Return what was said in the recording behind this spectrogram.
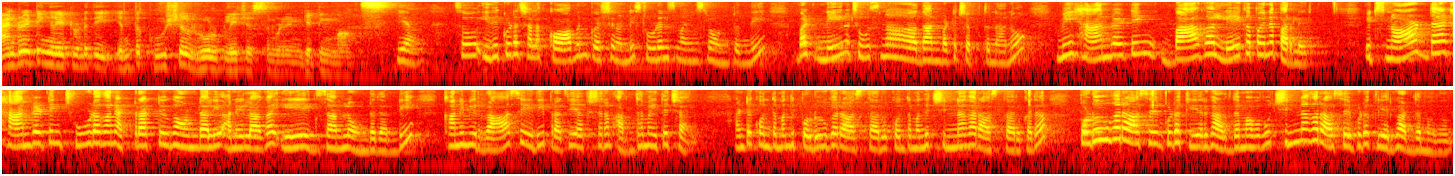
హ్యాండ్ రైటింగ్ అనేటువంటిది ఎంత క్రూషియల్ రోల్ ప్లే చేస్తుంది in getting marks yeah so ఇది కూడా చాలా కామన్ క్వశ్చన్ అండి. స్టూడెంట్స్ మైండ్స్లో ఉంటుంది. బట్ నేను చూసిన దాన్ని బట్టి చెప్తున్నాను. మీ హ్యాండ్ రైటింగ్ బాగా లేకపోయినా పర్లేదు. ఇట్స్ నాట్ దాట్ హ్యాండ్ రైటింగ్ చూడగానే అట్రాక్టివ్గా ఉండాలి అనేలాగా ఏ ఎగ్జామ్లో ఉండదండి. కానీ మీరు రాసేది ప్రతి అక్షరం అర్థమైతే చాలు. అంటే కొంతమంది పొడవుగా రాస్తారు కొంతమంది చిన్నగా రాస్తారు కదా. పొడవుగా రాసేవి కూడా క్లియర్గా అర్థం అవ్వవు చిన్నగా రాసేవి కూడా క్లియర్గా అర్థం అవ్వవు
